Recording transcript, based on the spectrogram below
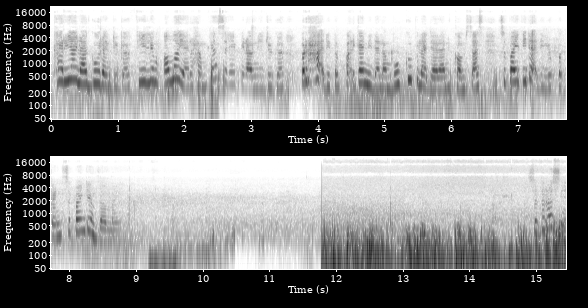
karya lagu dan juga filem Allahyarham Tan Sri P. Ramlee juga berhak ditempatkan di dalam buku pelajaran Komsas supaya tidak dilupakan sepanjang zaman. Seterusnya,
